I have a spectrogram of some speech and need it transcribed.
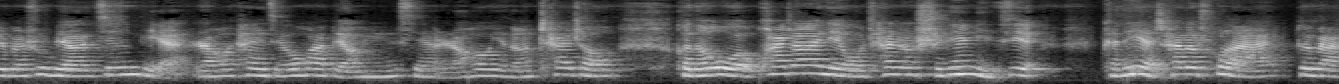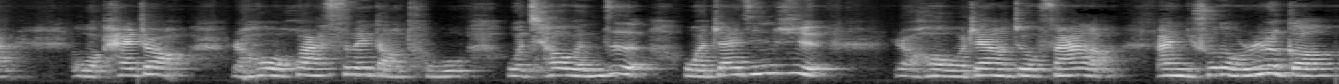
这本书比较经典，然后它也结构化比较明显，然后也能拆成，可能我夸张一点，我拆成十篇笔记，肯定也拆得出来，对吧？我拍照，然后我画思维导图，我敲文字，我摘金句。然后我这样就发了，哎，你说的我日更，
